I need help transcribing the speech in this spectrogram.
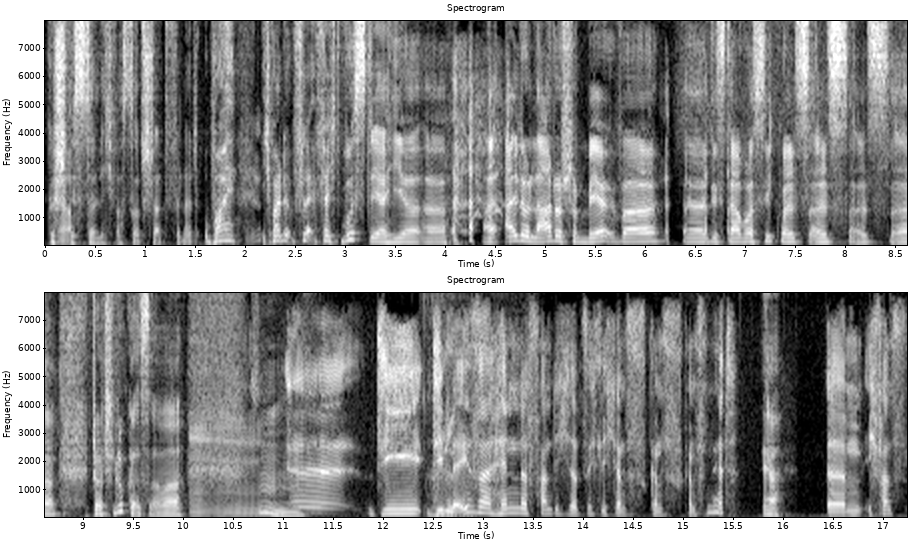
geschwisterlich, ja. was dort stattfindet. Wobei, ich meine, vielleicht, vielleicht wusste ja hier äh, Aldo Lado schon mehr über äh, die Star Wars Sequels als, als äh, George Lucas, aber. Hm. Äh, die, die Laserhände fand ich tatsächlich ganz, ganz, ganz nett. Ja. Ähm, ich fand's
